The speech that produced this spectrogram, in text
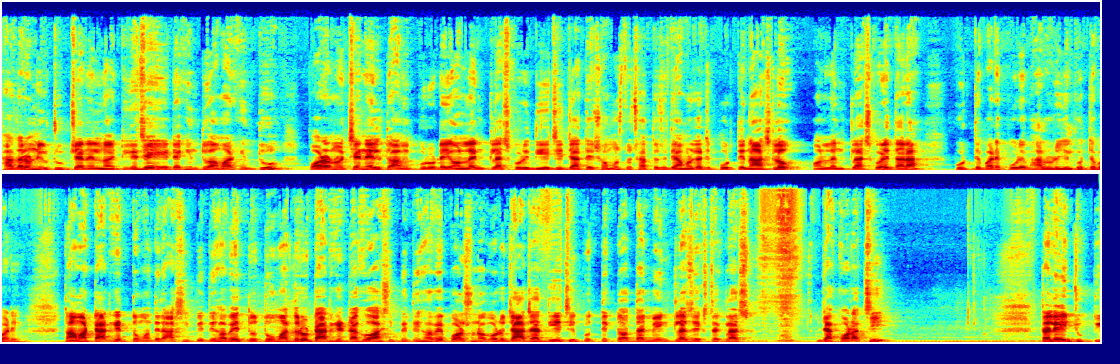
সাধারণ ইউটিউব চ্যানেল নয়, ঠিক আছে? এটা কিন্তু আমার কিন্তু পড়ানোর চ্যানেল তো আমি পুরোটাই অনলাইন ক্লাস করে দিয়েছি, যাতে সমস্ত ছাত্রছাত্রী আমার কাছে পড়তে না আসলেও অনলাইন ক্লাস করে তারা পড়তে পারে, পড়ে ভালো রেজাল্ট করতে পারে। তো আমার টার্গেট তোমাদের আশি পেতে হবে। তো তোমাদেরও টার্গেট রাখো, আশি পেতে হবে। পড়াশোনা করো, যা যা দিয়েছি, প্রত্যেকটা অধ্যায় মেন ক্লাস এক্সট্রা ক্লাস যা করাচ্ছি, তাহলে এই যুক্তি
